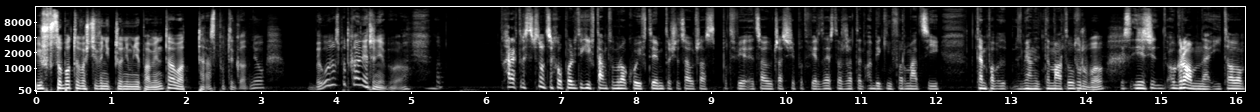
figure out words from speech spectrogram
już w sobotę właściwie nikt o nim nie pamiętał, a teraz po tygodniu było to spotkanie, czy nie było? charakterystyczną cechą polityki w tamtym roku i w tym to się cały czas, cały czas się potwierdza, jest to, że ten obieg informacji, tempo zmiany tematów Turbo. Jest, jest ogromne i to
